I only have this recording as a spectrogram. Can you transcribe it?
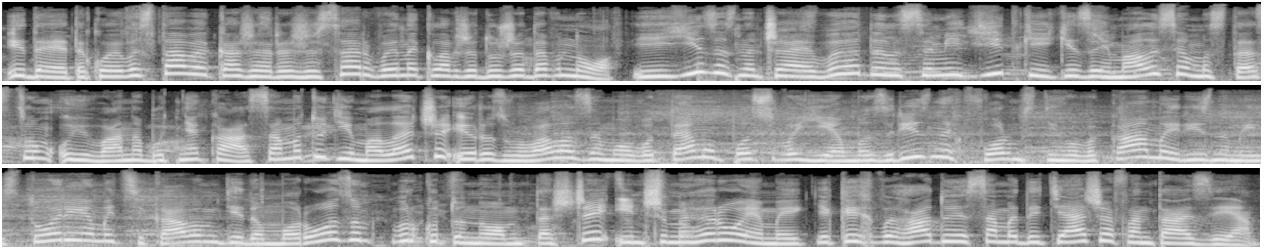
Ідея такої вистави, каже режисер, виникла вже дуже давно. Її зазначає, вигадали самі дітки, які займалися мистецтвом у Івана Бутняка. Саме тоді малеча і розвивала зимову тему по-своєму з різних форм сніговиками, різними історіями, цікавим дідом Морозом, Воркутуном та ще іншими героями, яких вигадує саме дитяча фантазія.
